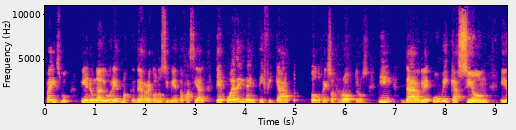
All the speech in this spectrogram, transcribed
Facebook tiene un algoritmo de reconocimiento facial que puede identificar todos esos rostros y darle ubicación y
